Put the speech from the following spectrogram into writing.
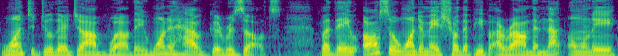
want to do their job well. They want to have good results, but they also want to make sure that people around them not only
